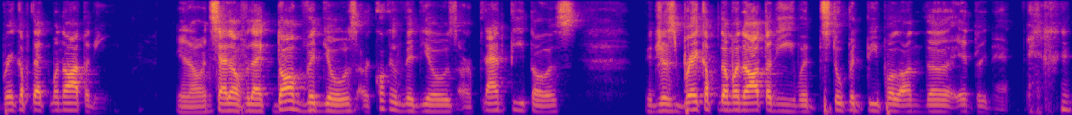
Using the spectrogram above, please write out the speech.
break up that monotony. You know, instead of like dog videos or cooking videos or plantitos, you just break up the monotony with stupid people on the internet.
